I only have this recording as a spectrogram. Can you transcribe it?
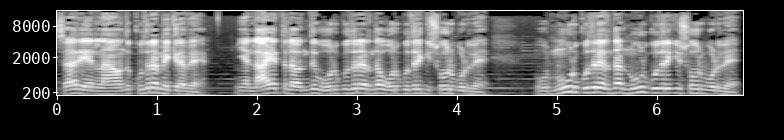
சார் நான் வந்து குதிரை மேய்க்கிறவன். என் லாயத்துல வந்து ஒரு குதிரை இருந்தா ஒரு குதிரைக்கு சோறு போடுவேன். ஒரு நூறு குதிரை இருந்தா நூறு குதிரைக்கு சோறு போடுவேன்.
